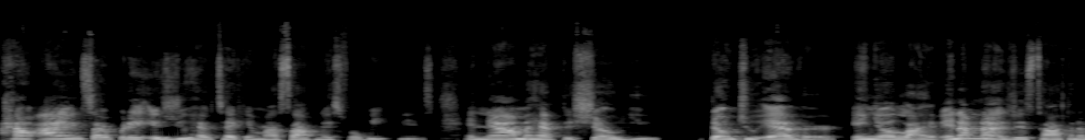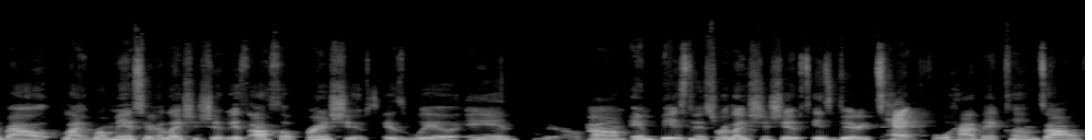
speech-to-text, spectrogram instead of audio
how I interpret it is you have taken my softness for weakness. And now I'm going to have to show you. Don't you ever in your life, and I'm not just talking about like romantic relationships, it's also friendships as well. And yeah. um in business relationships, it's very tactful how that comes off.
